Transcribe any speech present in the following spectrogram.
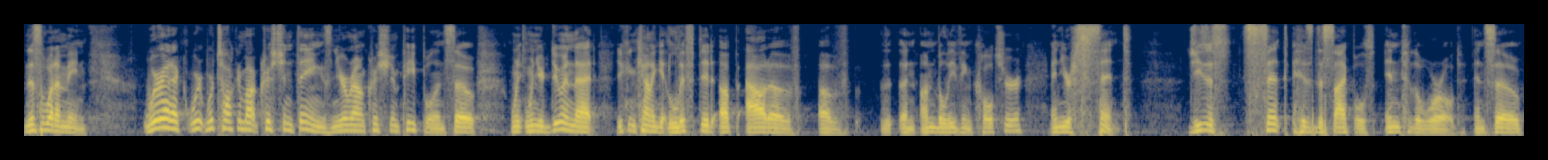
And this is what I mean we're, at a, we're, we're, talking about Christian things and you're around Christian people. And so when, when you're doing that, you can kind of get lifted up out of, of an unbelieving culture and you're sent. Jesus sent his disciples into the world. And so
